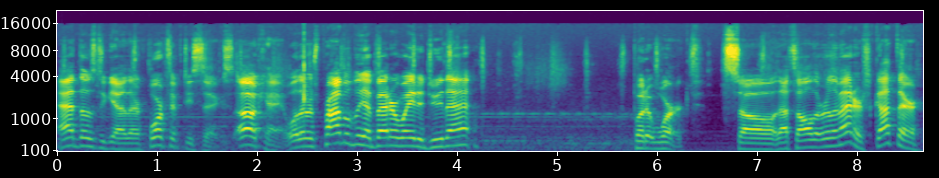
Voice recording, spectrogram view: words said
Add those together. 456. Okay, well, there was probably a better way to do that, but it worked. So that's all that really matters. Got there.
